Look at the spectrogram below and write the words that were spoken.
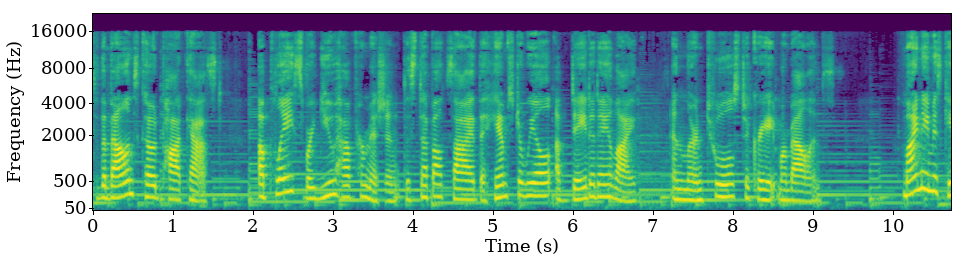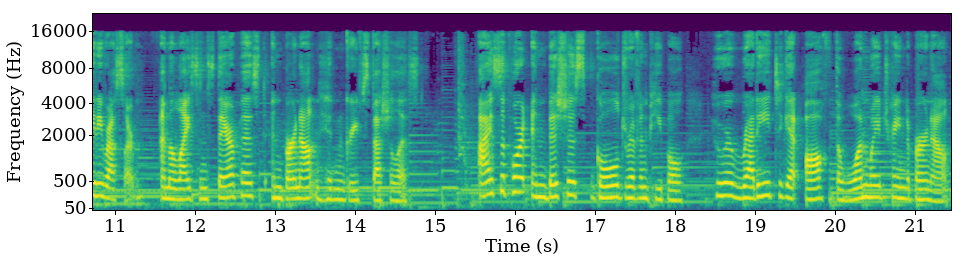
to the Balance Code Podcast, a place where you have permission to step outside the hamster wheel of day to day life and learn tools to create more balance. My name is Katie Rössler. I'm a licensed therapist and burnout and hidden grief specialist. I support ambitious, goal driven people who are ready to get off the one way train to burnout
